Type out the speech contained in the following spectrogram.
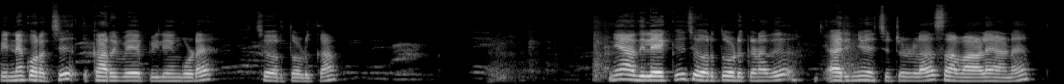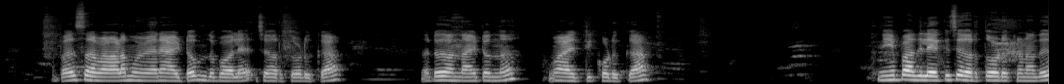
പിന്നെ കുറച്ച് കറിവേപ്പിലയും കൂടെ ചേർത്ത് കൊടുക്കാം. ഇനി അതിലേക്ക് ചേർത്ത് കൊടുക്കുന്നത് അരിഞ്ഞു വെച്ചിട്ടുള്ള സവാളയാണ്. അപ്പോൾ സവാള മുഴുവനായിട്ടും ഇതുപോലെ ചേർത്ത് കൊടുക്കുക എന്നിട്ട് നന്നായിട്ടൊന്ന് വഴറ്റി കൊടുക്കുക ഇനിയിപ്പോൾ അതിലേക്ക് ചേർത്ത് കൊടുക്കുന്നത്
